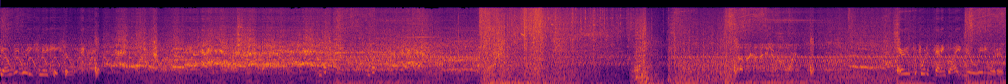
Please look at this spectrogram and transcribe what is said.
down, rerouting communications. Aerial support is standing by. We are awaiting orders.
